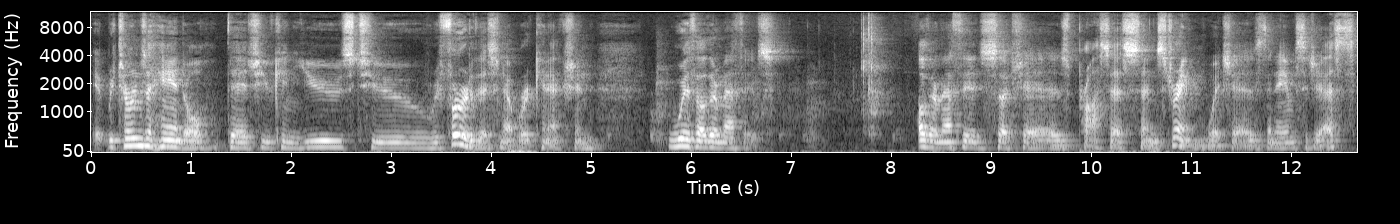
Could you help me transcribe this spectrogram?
It returns a handle that you can use to refer to this network connection with other methods other methods such as process send string, which as the name suggests,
